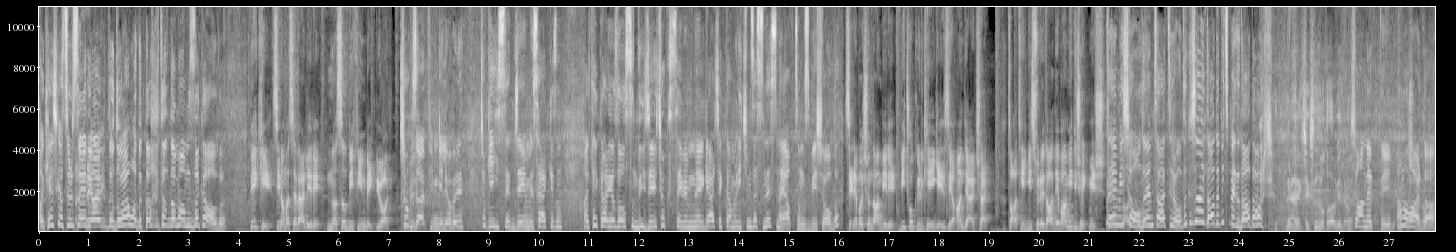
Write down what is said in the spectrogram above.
Ay keşke sürseydi ya do- doyamadık da tadı damağımızda kaldı. Peki sinema severleri nasıl bir film bekliyor? Çok güzel bir film geliyor. Böyle çok iyi hissedeceğimiz, herkesin ay tekrar yaz olsun diyeceği çok sevimli. Gerçekten böyle içimize sine sine yaptığımız bir iş oldu. Sene başından beri birçok ülkeyi gezdi Hande Erçel. Tatil bir süre daha devam edecekmiş. Hem iş oldu hem tatil oldu. Güzel daha da bitmedi daha da var. Nereye gideceksiniz? Rotalar belli mi? Şu an net değil ama var daha.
